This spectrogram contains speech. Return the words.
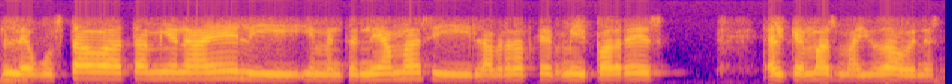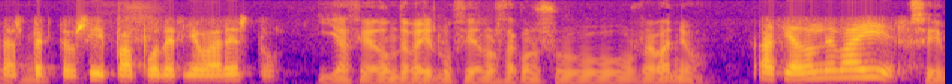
Le gustaba también a él y, me entendía más y la verdad que mi padre es el que más me ha ayudado en este aspecto, sí, para poder llevar esto. ¿Y hacia dónde va a ir Lucía Lorza con su rebaño? ¿Hacia dónde va a ir? Sí.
